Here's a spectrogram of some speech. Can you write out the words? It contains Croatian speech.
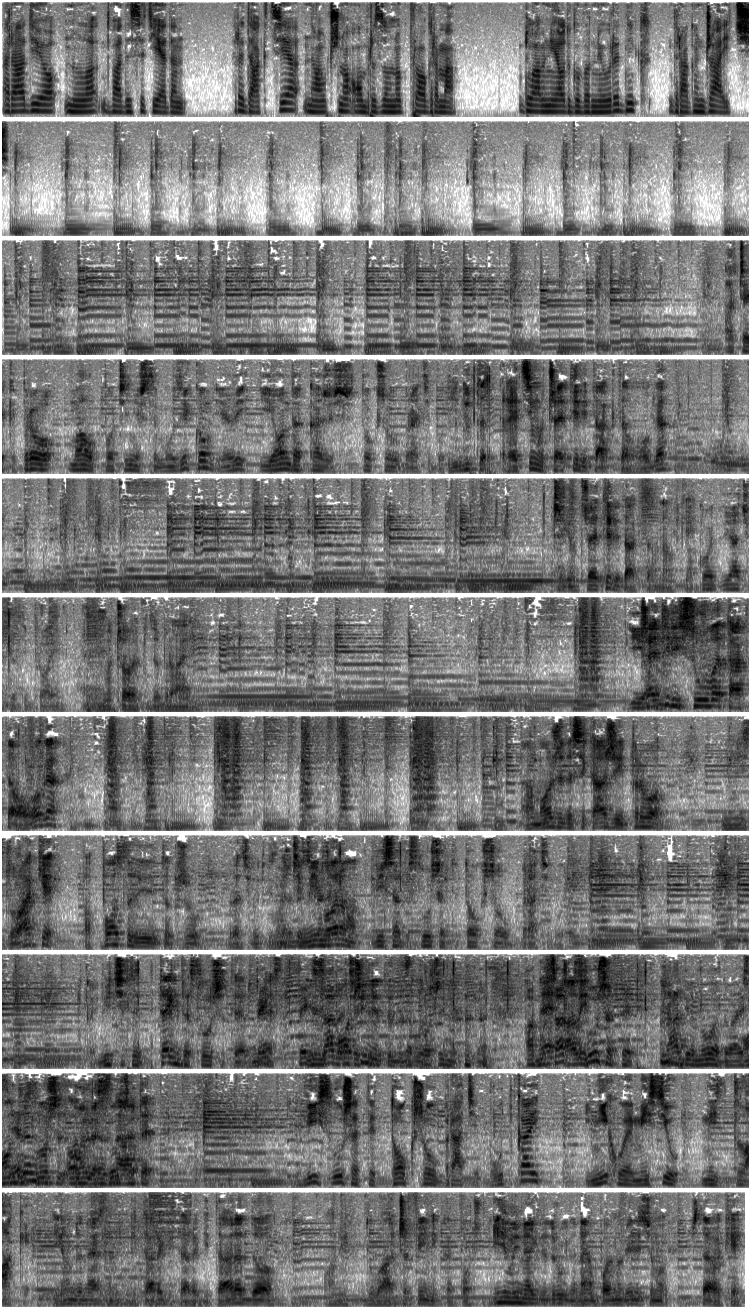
Radio 021. Redakcija naučno-obrazovnog programa. Glavni odgovorni urednik Dragan Đajić. A čekaj, prvo malo počinješ sa muzikom, jeli, i onda kažeš talk show braće Budka. Idu recimo četiri takta ovoga. Četiri takta, ono, okej. Ko, ja ću da ti brojim. Ima čovjek za brajanje. I Četiri suva takta ovoga. A može da se kaže i prvo niz dlake, pa posle ide talk show, braći Budki. Znači, mi moramo, Vi sad slušate talk show braće Budka. Vi ćete tek da slušate, jer ne, Tek, tek ili sada počinjete ćete da, slušate. počinjete, da. Ako Ne, sad ali- slušate Radio 021, Onda slušate, onda, znate. Vi slušate talk show braće Butkaj i njihovu emisiju Niz dlake. I onda, ne znam, gitara, gitara, gitara do onih duvača fini kad počnu. Ili negde drugde, nemam pojma, vidjet ćemo šta je okej.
